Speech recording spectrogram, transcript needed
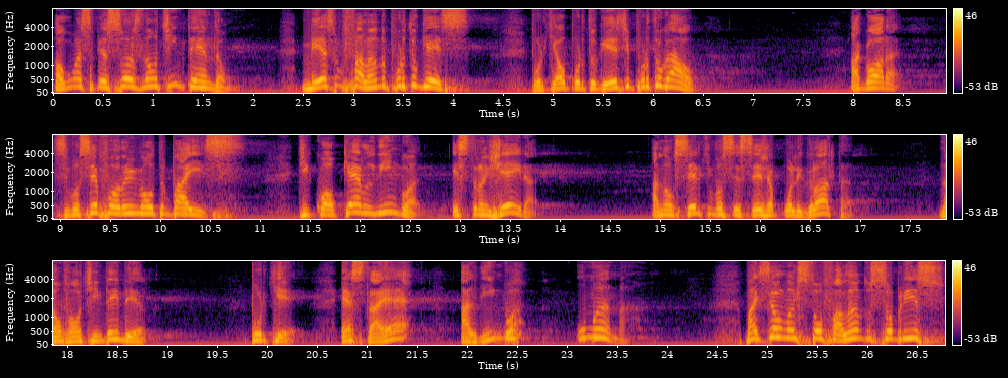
algumas pessoas não te entendam, mesmo falando português, porque é o português de Portugal. Agora, se você for em outro país, de qualquer língua estrangeira, a não ser que você seja poliglota, não vão te entender. Por quê? Esta é a língua humana. Mas eu não estou falando sobre isso.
